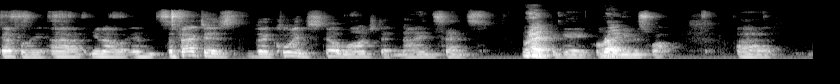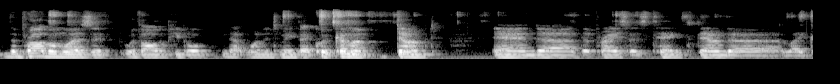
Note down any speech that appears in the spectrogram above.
definitely. Uh, you know, and the fact is, the coin still launched at nine cents right. at the gate on right. Uniswap. Uh, the problem was that with all the people that wanted to make that quick come up, dumped, and uh, the price has tanked down to like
